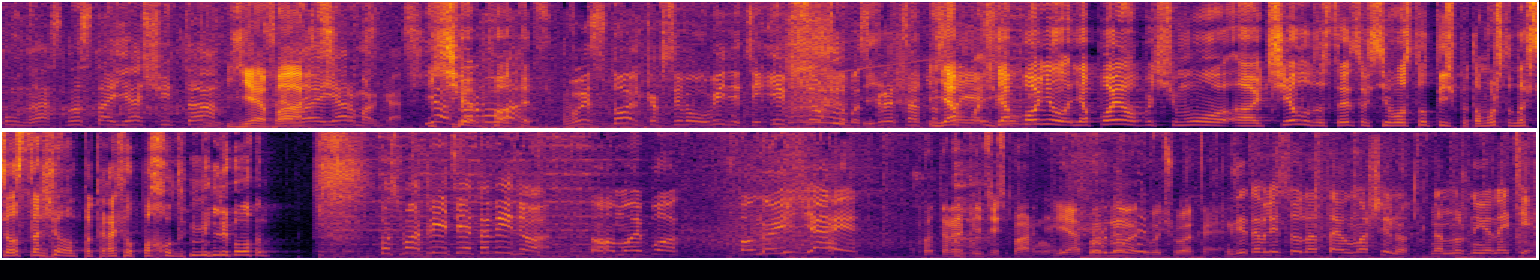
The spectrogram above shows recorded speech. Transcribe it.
У нас настоящий танк. Ебать. Целая ярмарка. Я. Ебать. Вы столько всего увидите, и все, чтобы скрыться от Я, я понял, я понял, почему э, челу достается всего 100 тысяч, потому что на все остальное он потратил, походу, миллион. Посмотрите это видео! О мой бог, он уезжает! Поторопитесь, парни. Я пырну этого чувака. Где-то в лесу он оставил машину, нам нужно ее найти.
